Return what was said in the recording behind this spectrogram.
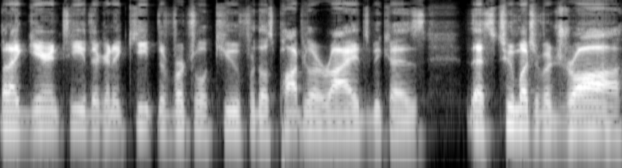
but I guarantee they're going to keep the virtual queue for those popular rides because that's too much of a draw.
